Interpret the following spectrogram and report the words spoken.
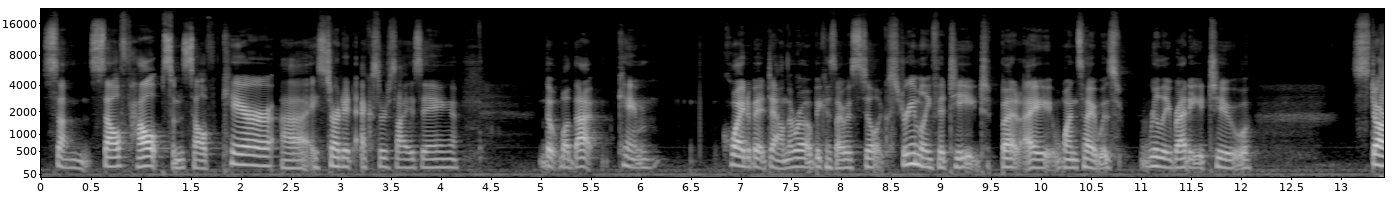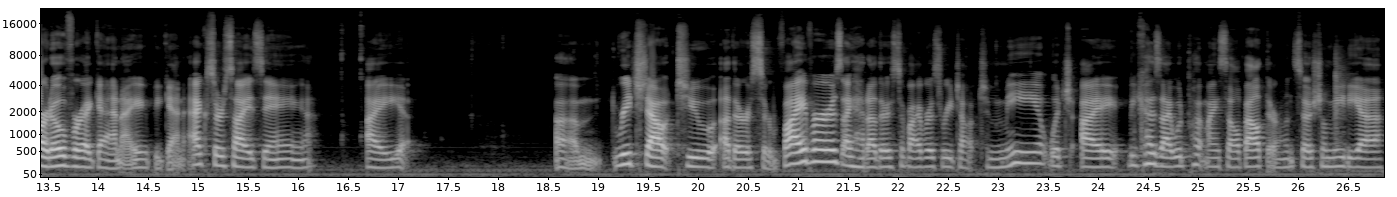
some self help, some self care. Uh, I started exercising. Well, that came quite a bit down the road because I was still extremely fatigued. But I once I was really ready to start over again, I began exercising. I um, reached out to other survivors. I had other survivors reach out to me, which I, because I would put myself out there on social media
